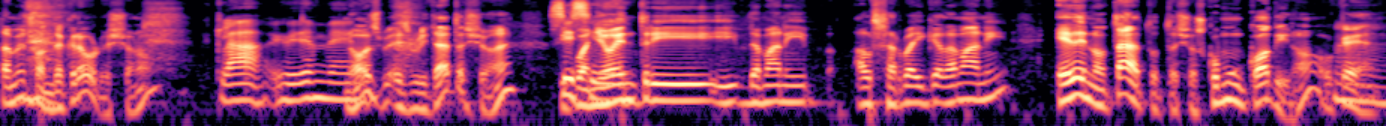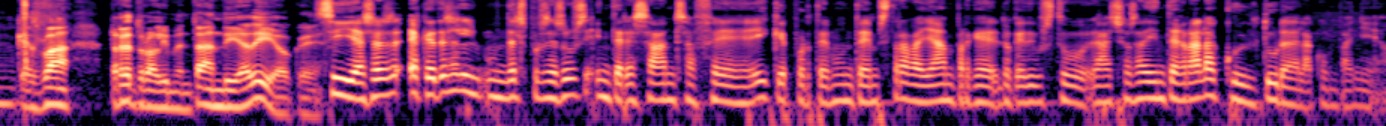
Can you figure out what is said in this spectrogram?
també s'ho han de creure, això, no? Clar, evidentment. No, és, és veritat, això, eh? Sí, I quan sí. jo entri i demani el servei que demani, he de notar tot això. És com un codi, no? O què? Mm. Que es va retroalimentant dia a dia, o què? Sí, això és, aquest és el, un dels processos interessants a fer eh, i que portem un temps treballant, perquè el que dius tu, això s'ha d'integrar a la cultura de la companyia.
